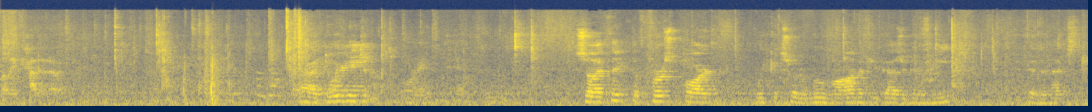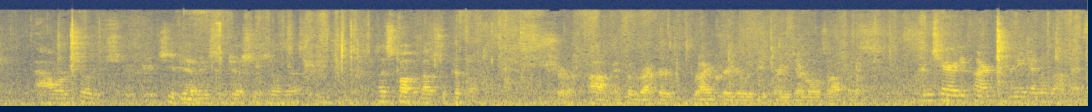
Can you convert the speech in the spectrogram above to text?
Let me cut it over. All right, do we need to? So I think the first part, we could sort of move on if you guys are gonna meet in the next hour or so. See if you have any suggestions on that. Let's talk about SOPIPA. Sure. Um, And for the record, Ryan Kriger with the Attorney General's office. I'm Charity Clark, Attorney General's office.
